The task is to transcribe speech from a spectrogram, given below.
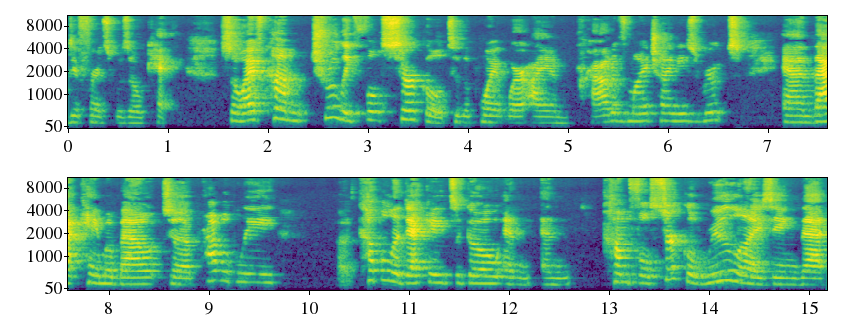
difference was okay. So I've come truly full circle to the point where I am proud of my Chinese roots. And that came about uh, probably a couple of decades ago and, and come full circle, realizing that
